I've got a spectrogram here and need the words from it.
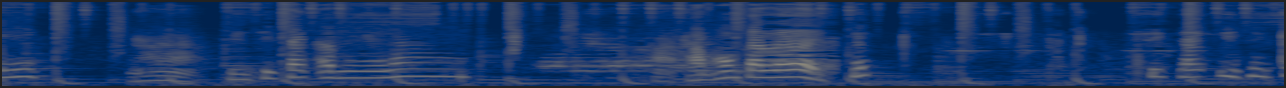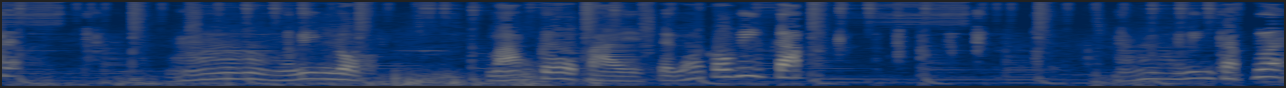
อีกอ่าวิ่งซิกแซกทำยังไงนะอ่าทำพร้อมกันเลยซิกแซกวิ่งซิกแซกอ่าวิ่งหลบมาร์เกอร์ไปเสร็จแล้วก็วิ่งกลับ อ่าวิ่งกลับด้วย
